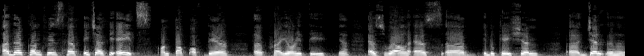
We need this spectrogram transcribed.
Other countries have HIV-AIDS on top of their priority, yeah, as well as uh, education, uh, uh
